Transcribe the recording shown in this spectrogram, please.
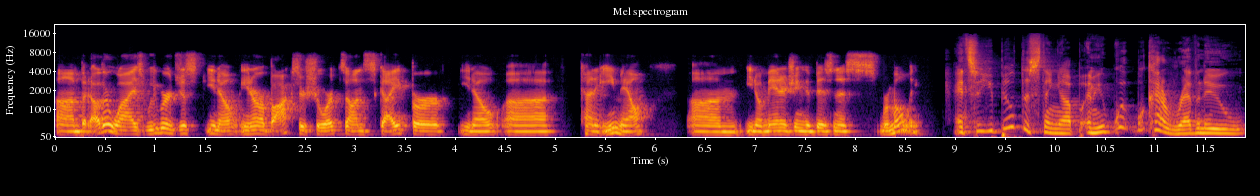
Um, but otherwise, we were just you know in our boxer shorts on Skype or you know uh, kind of email um, you know, managing the business remotely. And so you built this thing up. I mean, what, what kind of revenue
